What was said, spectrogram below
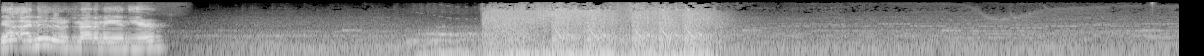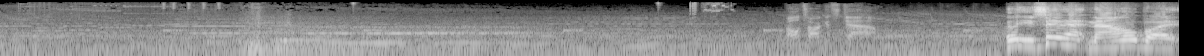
Yeah, I knew there was an enemy in here. You say that now, but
